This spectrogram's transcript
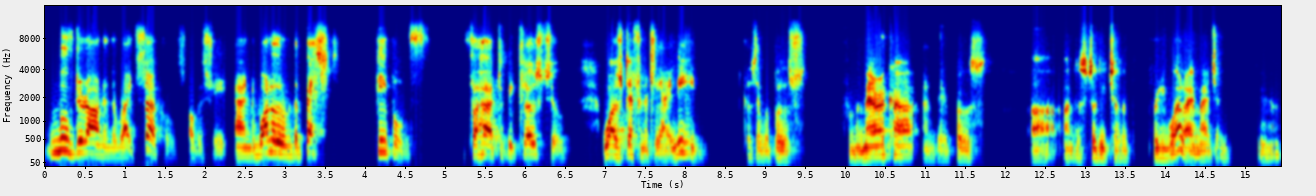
moved around in the right circles, obviously. And one of the best people for her to be close to was definitely Aline, because they were both from America and they both uh, understood each other pretty well, I imagine. You know,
